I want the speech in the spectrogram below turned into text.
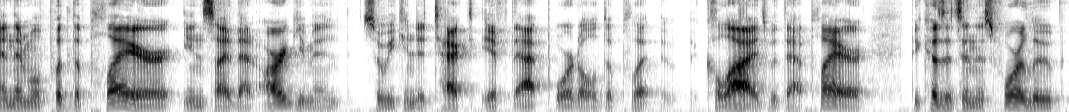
And then we'll put the player inside that argument so we can detect if that portal collides with that player. Because it's in this for loop,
